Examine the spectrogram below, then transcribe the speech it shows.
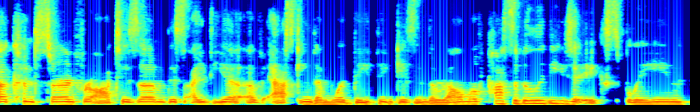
a concern for autism, this idea of asking them what they think is in the realm of possibility to explain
